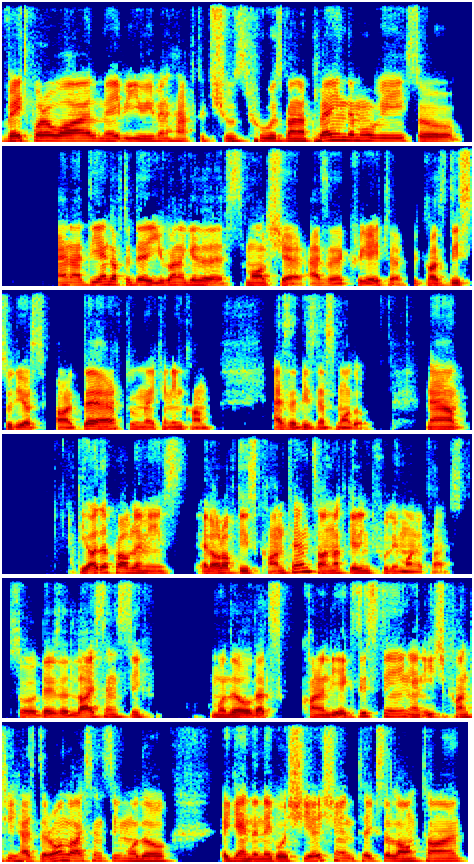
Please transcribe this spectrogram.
wait for a while. Maybe you even have to choose who's going to play in the movie. So and at the end of the day you're going to get a small share as a creator because these studios are there to make an income as a business model. Now the other problem is a lot of these contents are not getting fully monetized. So there's a licensing model that's currently existing and each country has their own licensing model. Again the negotiation takes a long time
